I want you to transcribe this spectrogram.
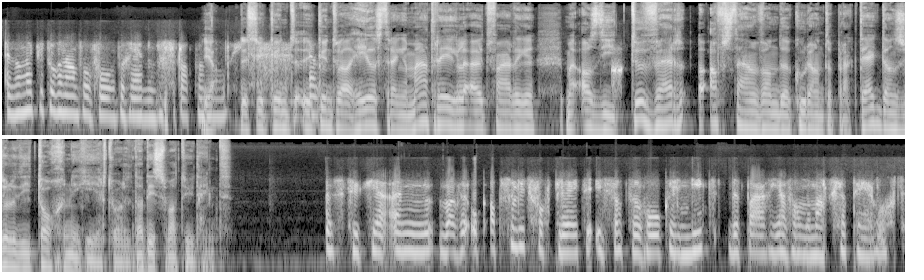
En dan heb je toch een aantal voorbereidende stappen ja, nodig. Dus je kunt, je kunt wel heel strenge maatregelen uitvaardigen, maar als die te ver afstaan van de courante praktijk, dan zullen die toch genegeerd worden. Dat is wat u denkt. Een stukje. En waar we ook absoluut voor pleiten is dat de roker niet de paria van de maatschappij wordt.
